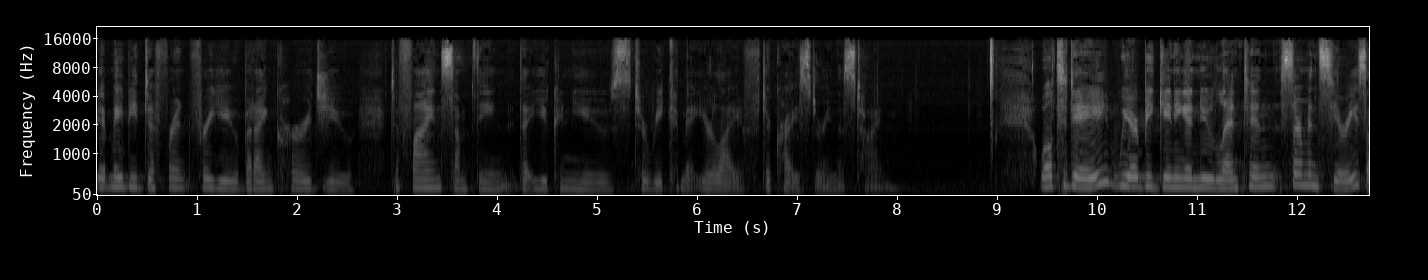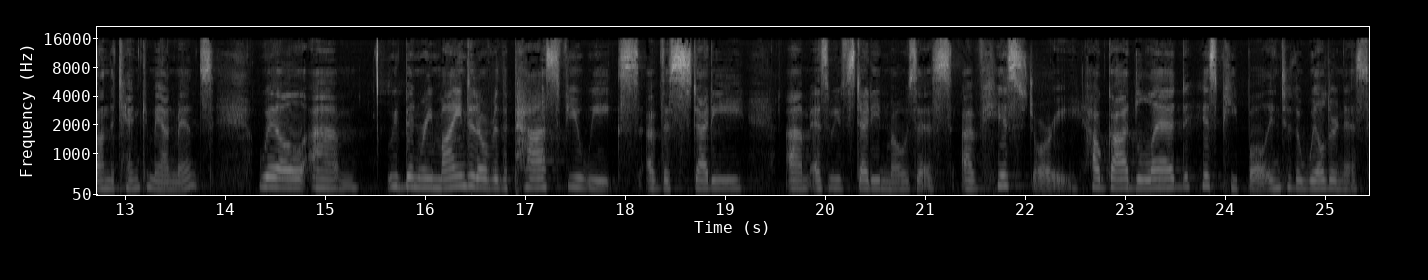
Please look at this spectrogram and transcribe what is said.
It may be different for you, but I encourage you to find something that you can use to recommit your life to Christ during this time. Well, today we are beginning a new Lenten sermon series on the Ten Commandments. We'll, um, we've been reminded over the past few weeks of the study um, as we've studied Moses, of his story, how God led his people into the wilderness,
